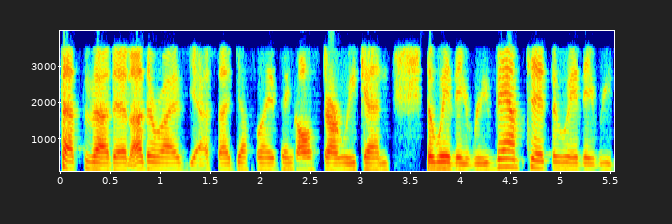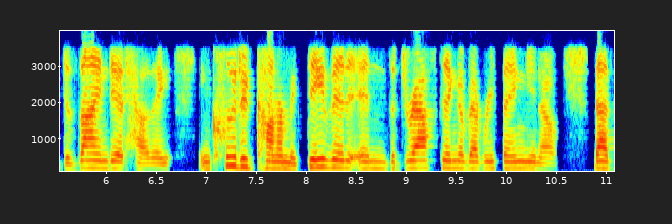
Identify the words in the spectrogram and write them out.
that's about it. Otherwise, yes, I definitely think All Star Weekend, the way they revamped it, the way they redesigned it, how they included Connor McDavid in the drafting of everything, you know, that's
